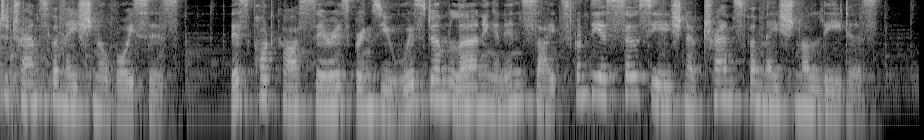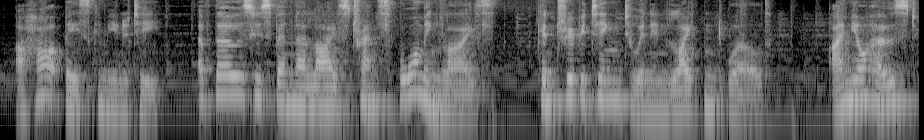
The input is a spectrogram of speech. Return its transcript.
to Transformational Voices. This podcast series brings you wisdom, learning, and insights from the Association of Transformational Leaders, a heart based community of those who spend their lives transforming lives, contributing to an enlightened world. I'm your host,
